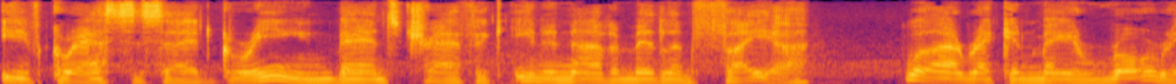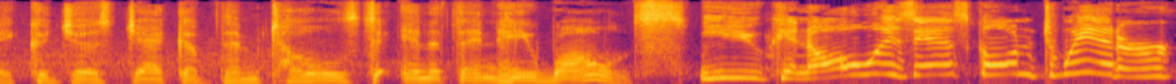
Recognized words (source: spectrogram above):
If Grassy-Side Green bans traffic in and out of Midland Fair, well, I reckon Mayor Rory could just jack up them tolls to anything he wants. You can always ask on Twitter.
